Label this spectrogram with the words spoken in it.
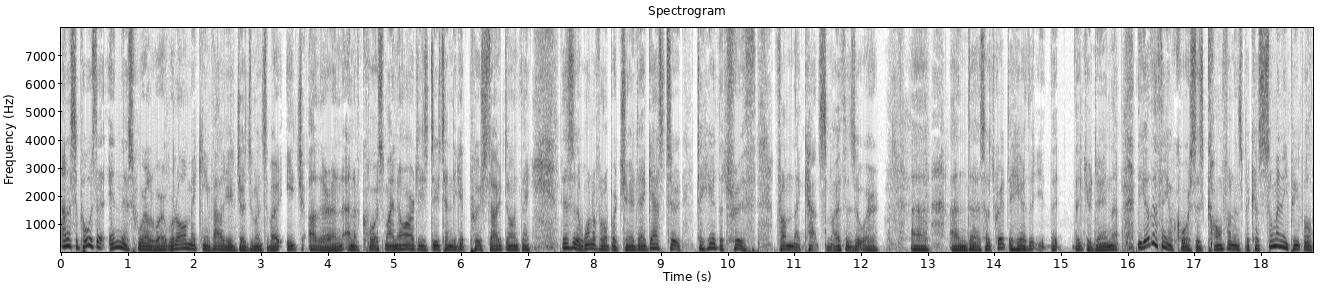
And I suppose that in this world where we're all making value judgments about each other, and, and of course minorities do tend to get pushed out, don't they? This is a wonderful opportunity, I guess, to, to hear the truth from the cat's mouth, as it were. Uh, and uh, so it's great to hear that, you, that, that you're doing that. The other thing, of course, is confidence because so many people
